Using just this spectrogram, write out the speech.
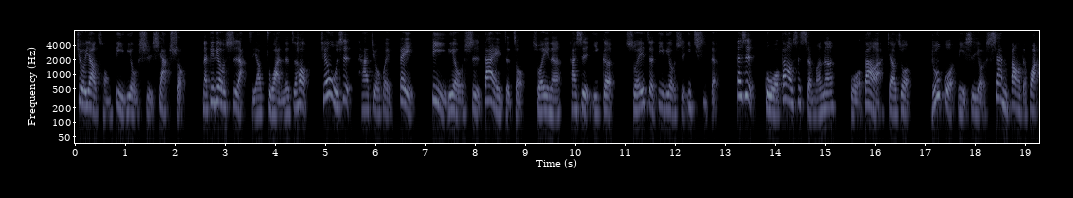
就要从第六识下手。那第六识啊，只要转了之后，前五识它就会被第六识带着走，所以呢，它是一个。随着第六识一起的，但是果报是什么呢？果报啊，叫做如果你是有善报的话，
